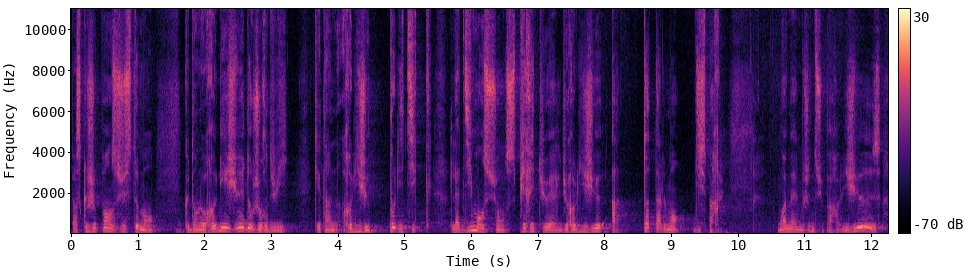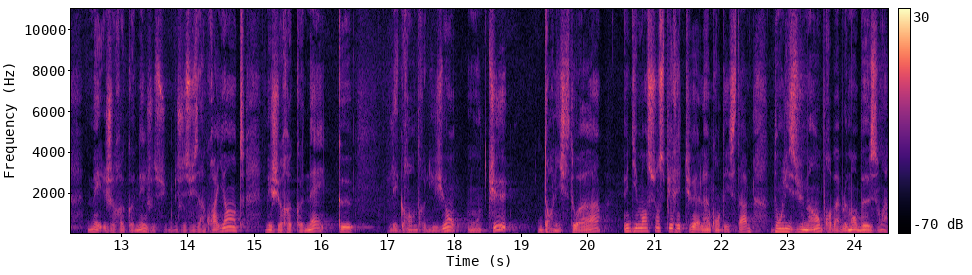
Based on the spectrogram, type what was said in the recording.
Parce que je pense justement que dans le religieux d'aujourd'hui, qui est un religieux politique, la dimension spirituelle du religieux a totalement disparu. Moi-même, je ne suis pas religieuse, mais je reconnais, je suis, je suis incroyante, mais je reconnais que les grandes religions ont eu, dans l'histoire, une dimension spirituelle incontestable dont les humains ont probablement besoin.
